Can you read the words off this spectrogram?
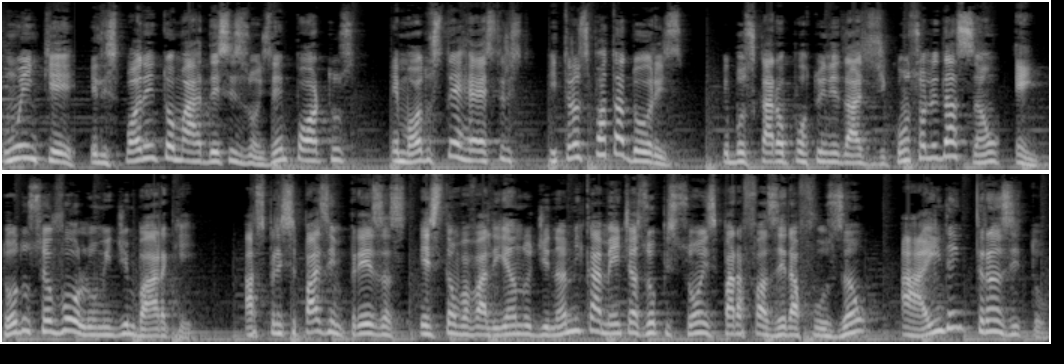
um em que eles podem tomar decisões em portos, em modos terrestres e transportadores, e buscar oportunidades de consolidação em todo o seu volume de embarque. As principais empresas estão avaliando dinamicamente as opções para fazer a fusão ainda em trânsito,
